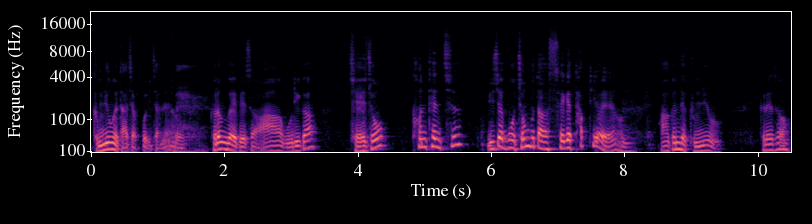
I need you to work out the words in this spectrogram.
금융을 다 잡고 있잖아요. 네. 그런 거에 비해서 아, 우리가 제조, 컨텐츠 이제 뭐 전부 다 세계 탑 티어예요. 아, 근데 금융. 그래서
